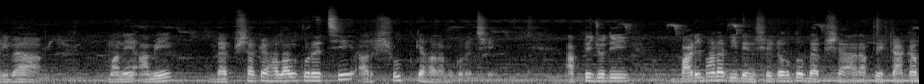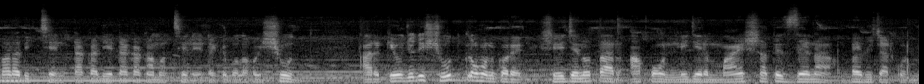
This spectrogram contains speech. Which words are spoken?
রিবা। মানে আমি ব্যবসাকে হালাল করেছি আর সুদকে হারাম করেছি। আপনি যদি বাড়ি ভাড়া দিতেন সেটা হতো ব্যবসা। আর আপনি টাকা ভাড়া দিচ্ছেন টাকা দিয়ে টাকা কামাচ্ছেন এটাকে বলা হয় সুদ। আর কেউ যদি সুদ গ্রহণ করে সে যেন তার আপন নিজের মায়ের সাথে জেনা ব্যভিচার করল।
